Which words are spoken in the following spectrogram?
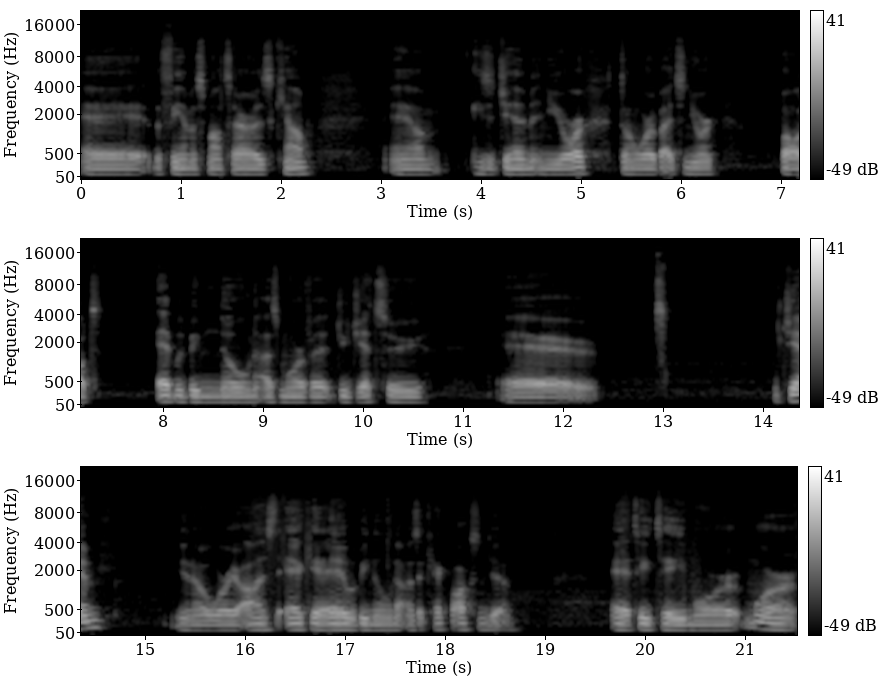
uh, the famous Matt Serra's camp. Um, he's a gym in New York. Don't know whereabouts in New York, but it would be known as more of a jiu-jitsu uh, gym. You know, whereas the AKA would be known as a kickboxing gym. ATT, more more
